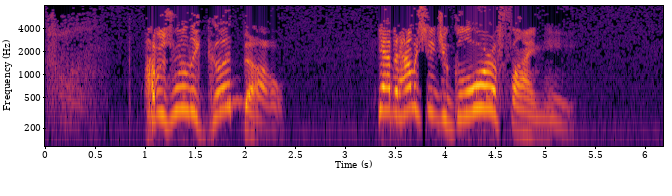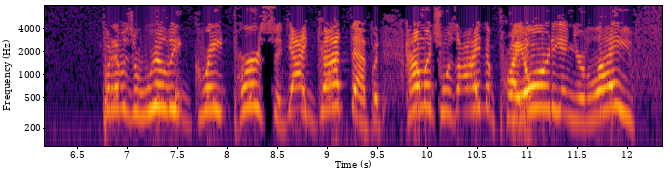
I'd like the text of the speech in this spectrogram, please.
I was really good though. Yeah, but how much did you glorify me? But I was a really great person. Yeah, I got that. But how much was I the priority in your life?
